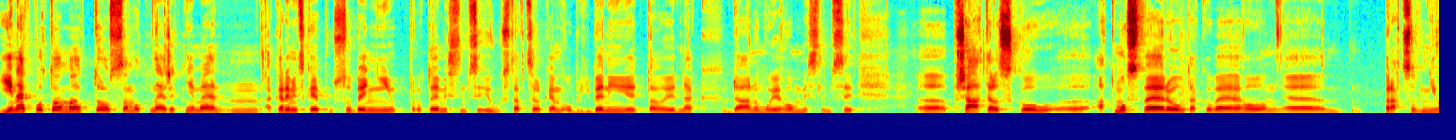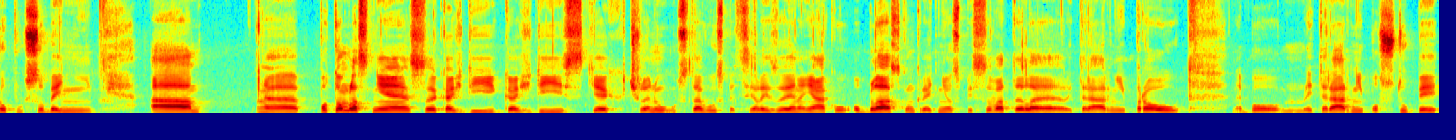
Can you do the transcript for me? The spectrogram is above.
Jinak potom to samotné, řekněme, mm, akademické působení, proto je, myslím si, i ústav celkem oblíbený, je to jednak dáno mu jeho, myslím si, Eh, přátelskou eh, atmosférou takového eh, pracovního působení. A Potom vlastně se každý, každý z těch členů ústavu specializuje na nějakou oblast konkrétního spisovatele, literární proud nebo literární postupy,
